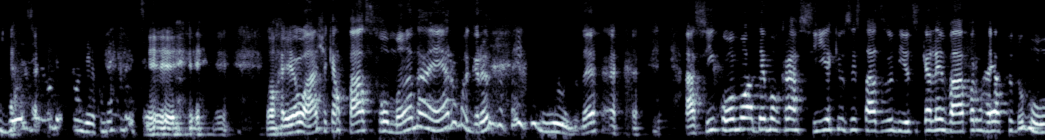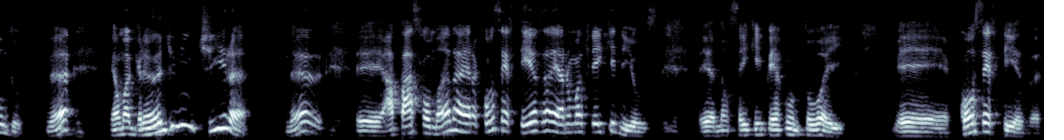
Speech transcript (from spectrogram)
os dois vão responder? Como é que vai ser? É, eu acho que a paz romana era uma grande fake news, né? Assim como a democracia que os Estados Unidos quer levar para o resto do mundo, né? É uma grande mentira, Né? É, a paz romana era, com certeza, era uma fake news. É, não sei quem perguntou aí. É, com certeza,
